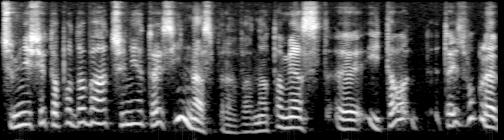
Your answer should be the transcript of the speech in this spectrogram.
Czy mnie się to podoba, czy nie, to jest inna sprawa. Natomiast e, i to, to jest w ogóle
